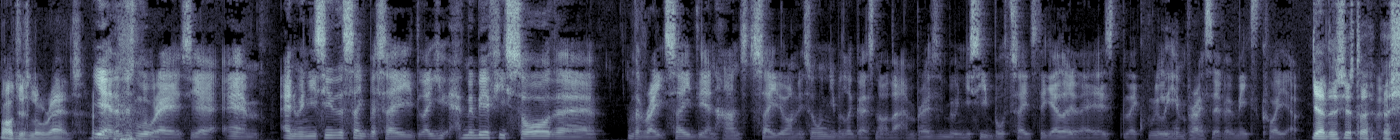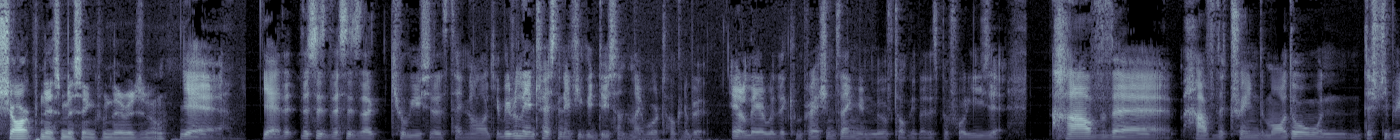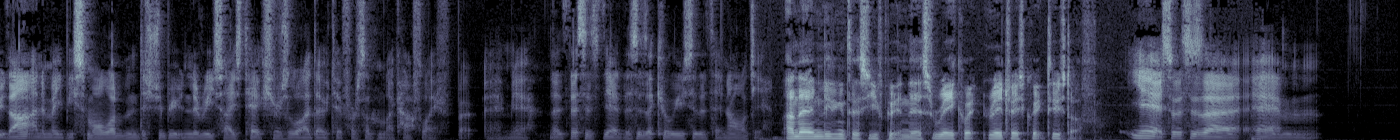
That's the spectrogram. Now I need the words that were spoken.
well, just low res. right? Yeah, they're just low res. Yeah, um, and when you see the side by side, like you, maybe if you saw the the right side, the enhanced side on its own, you'd be like, "That's not that impressive." But when you see both sides together, that is like really impressive. It makes quite a yeah. There's just a, a sharpness missing from the original. yeah, yeah. Th- this is this is a cool use of this technology. It'd be really interesting if you could do something like we were talking about earlier with the compression thing, and we've talked about this before. Use it, have the have the trained model and distribute that, and it might be smaller than distributing the resized textures. Although I doubt it for something like Half Life. But um, yeah, this is yeah, this is a cool use of the technology. And then leading into this, you've put in this ray Quake, ray trace Quake two stuff. Yeah, so this is a um,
